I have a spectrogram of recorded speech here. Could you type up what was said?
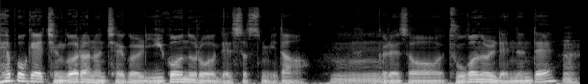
회복의 증거라는 책을 2권으로 냈었습니다. 음. 그래서 두 권을 냈는데 음.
